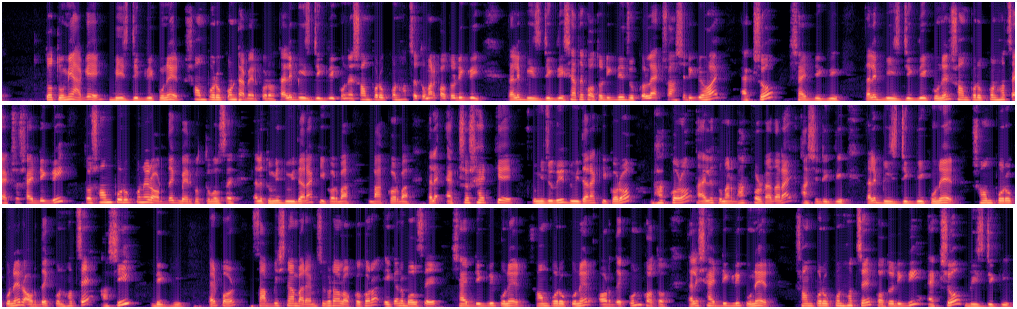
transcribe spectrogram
তো তুমি আগে বিশ ডিগ্রি কোণের সম্পর্কণটা বের করো। তাহলে বিশ ডিগ্রি কোণের সম্পর্কণ হচ্ছে তোমার কত ডিগ্রি? তাহলে বিশ ডিগ্রির সাথে কত ডিগ্রি যোগ করলে একশো আশি ডিগ্রি হয়? একশো ষাট ডিগ্রি। তাহলে বিশ ডিগ্রি কোণের সম্পর্কণ হচ্ছে একশো ষাট ডিগ্রি। তো সম্পর্কণের অর্ধেক বের করতে বলছে। তাহলে তুমি দুই দ্বারা কি করবা? ভাগ করবা। তাহলে একশো ষাটকে তুমি যদি দুই দ্বারা কি করো? ভাগ করো, তাহলে তোমার ভাগফলটা দাঁড়ায় আশি ডিগ্রি। তাহলে বিশ ডিগ্রি কোণের সম্পর্কণের অর্ধেক কোণ হচ্ছে আশি ডিগ্রি। এরপর ছাব্বিশ নাম্বার এমসিকিউটা লক্ষ্য করো। এখানে বলছে ষাট ডিগ্রি কোণের সম্পর্কণের অর্ধেক কোণ কত? তাহলে ষাট ডিগ্রি কোণের সম্পর্কণ হচ্ছে কত ডিগ্রি? একশো বিশ ডিগ্রি।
